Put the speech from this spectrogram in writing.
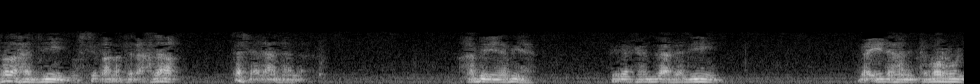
صلاح الدين واستقامة الأخلاق. تسأل عن هذا. خبرنا بها. فإذا كان ذات دين بعيدة عن التبرج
